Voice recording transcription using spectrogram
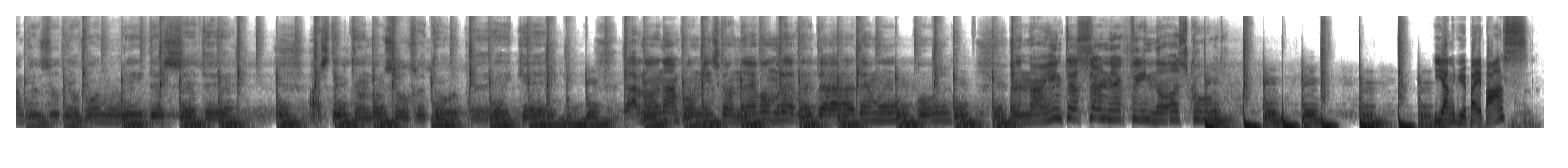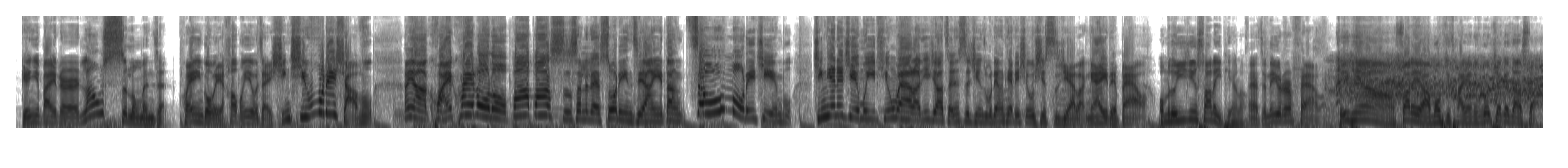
Am crezut că voi muri de sete Așteptându-mi sufletul pereche Dar noi n-am promis că ne vom revedea de mult Înainte să ne fi născut 洋芋摆巴适， 给你摆点儿老实龙门阵。欢迎各位好朋友在星期五的下午，哎呀，快快乐乐、巴巴适适的来锁定这样一档周末的节目。今天的节目一听完了，你就要正式进入两天的休息时间了，安逸的板哦。我们都已经耍了一天了，哎，真的有点烦了，这一天啊，耍的呀磨皮擦痒的，我也不晓得该咋耍。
